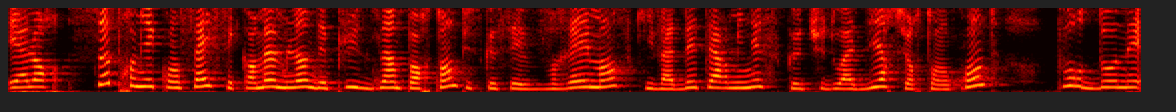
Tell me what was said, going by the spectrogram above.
Et alors, ce premier conseil, c'est quand même l'un des plus importants puisque c'est vraiment ce qui va déterminer ce que tu dois dire sur ton compte pour donner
